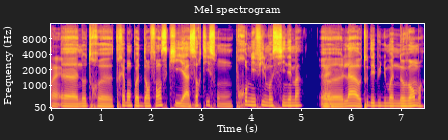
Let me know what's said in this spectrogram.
Ouais. euh, notre euh, très bon pote d'enfance qui a sorti son premier film au cinéma euh, là au tout début du mois de novembre.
